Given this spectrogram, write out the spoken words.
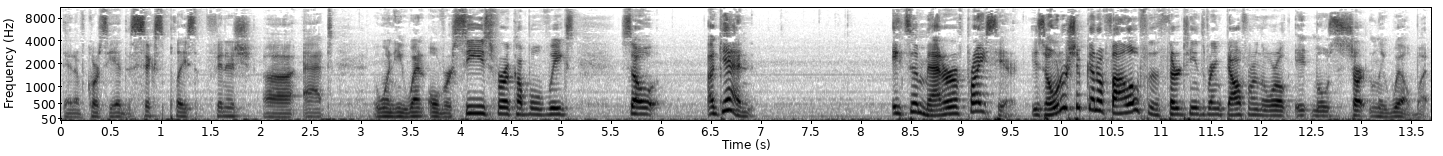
Then, of course, he had the sixth place finish uh, at when he went overseas for a couple of weeks. So, again, it's a matter of price here. Is ownership going to follow for the 13th ranked golfer in the world? It most certainly will. But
